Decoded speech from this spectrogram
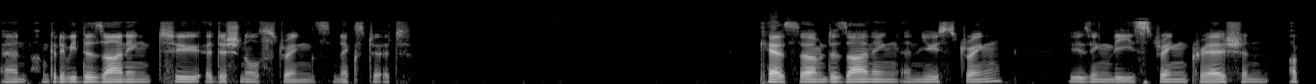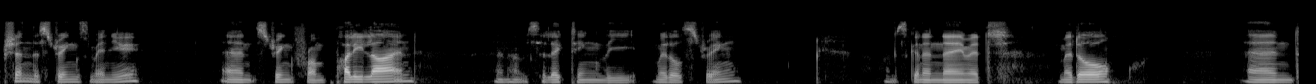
and I'm going to be designing two additional strings next to it. Okay, so I'm designing a new string using the string creation option, the strings menu, and string from polyline. And I'm selecting the middle string. I'm just going to name it middle and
